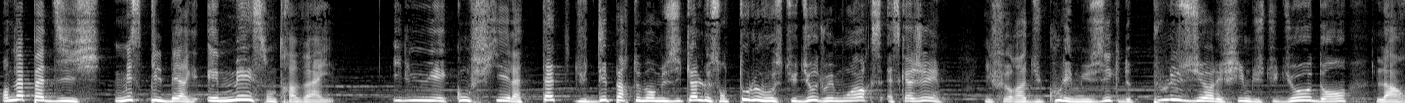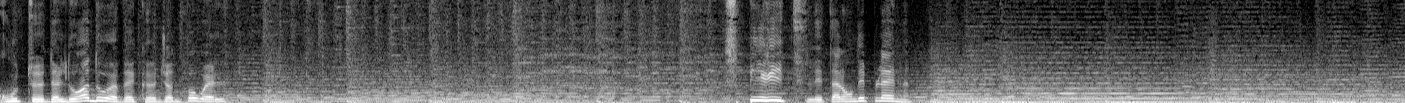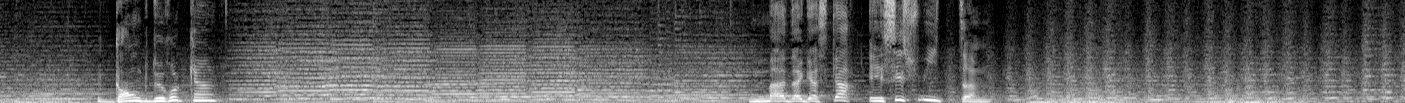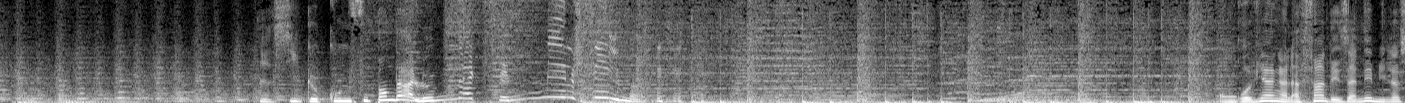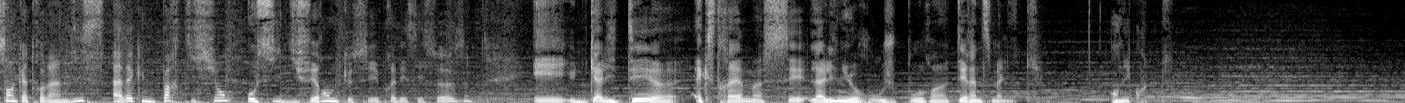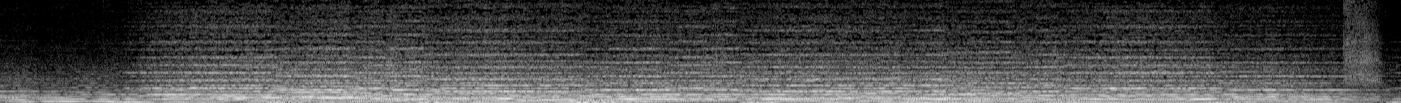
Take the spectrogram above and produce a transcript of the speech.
On n'a pas dit, mais Spielberg aimait son travail. Il lui est confié la tête du département musical de son tout nouveau studio DreamWorks SKG. Il fera du coup les musiques de plusieurs des films du studio, dont La route d'Eldorado avec euh, John Powell. Spirit, les talents des plaines. Gang de requins. Madagascar et ses suites. Ainsi que Kung Fu Panda, le mec fait mille films On revient à la fin des années 1990 avec une partition aussi différente que ses prédécesseuses et une qualité euh, extrême, c'est la ligne rouge pour euh, Terrence Malick. On écoute.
